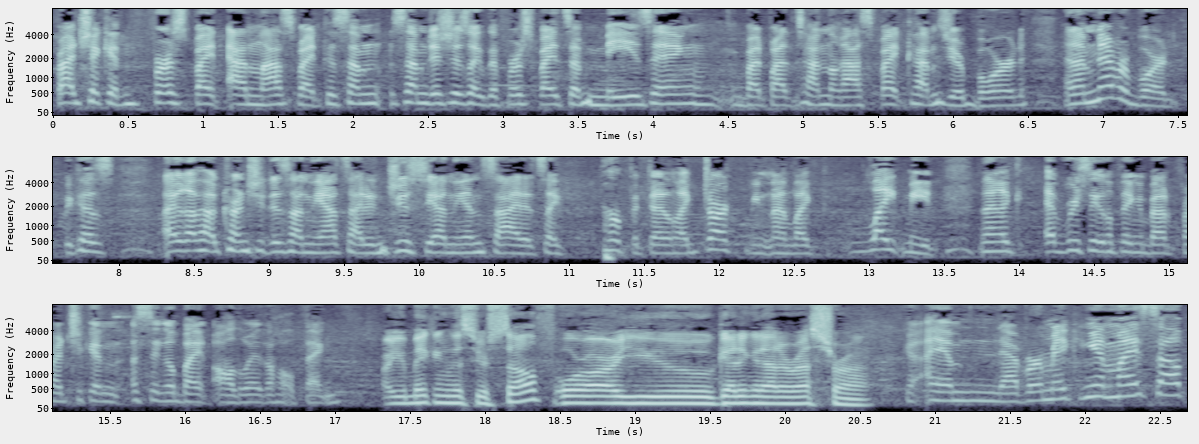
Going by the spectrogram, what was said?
Fried chicken, first bite and last bite, because some some dishes like the first bite's amazing, but by the time the last bite comes, you're bored. And I'm never bored because I love how crunchy it is on the outside and juicy on the inside. It's like perfect. And I like dark meat and I like light meat, and I like every single thing about fried chicken. A single bite, all the way the whole thing. Are you making this yourself or are you getting it at a restaurant? I am never making it myself.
